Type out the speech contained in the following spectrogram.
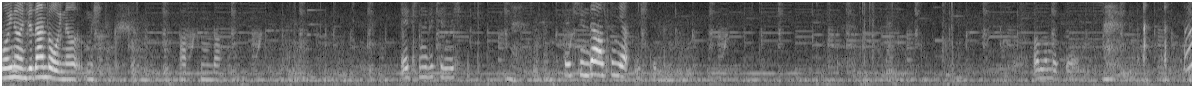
Bu oyunu önceden de oynamıştık. Aslında. Hepsini bitirmiştik. Hepsinde altın yapmıştık. Alamadım.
